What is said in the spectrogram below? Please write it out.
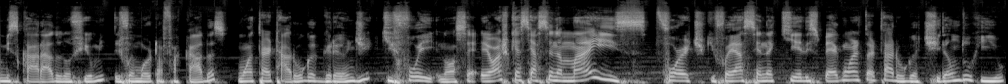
almiscarado no filme, ele foi morto a facadas, uma tartaruga grande, que foi, nossa, eu acho que essa é a cena mais forte, que foi a cena que eles pegam a tartaruga, tiram do rio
